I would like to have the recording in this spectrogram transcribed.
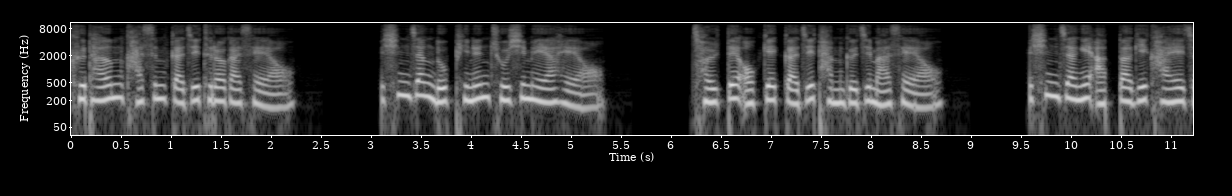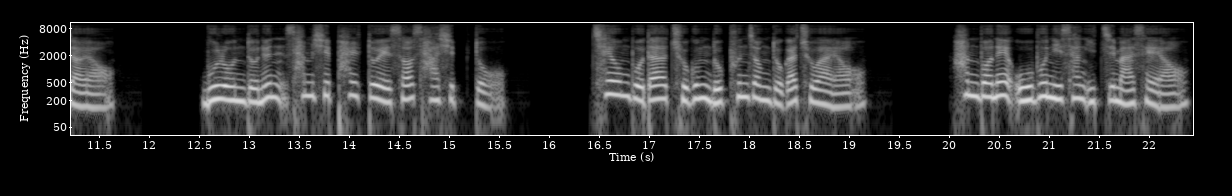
그 다음 가슴까지 들어가세요. 심장 높이는 조심해야 해요. 절대 어깨까지 담그지 마세요. 심장의 압박이 가해져요. 물 온도는 38도에서 40도. 체온보다 조금 높은 정도가 좋아요. 한 번에 5분 이상 있지 마세요.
